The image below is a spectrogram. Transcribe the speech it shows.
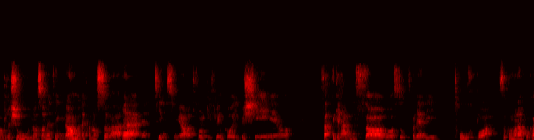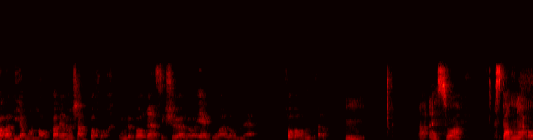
aggresjon og sånne ting, da. Men det kan også være en ting som gjør at folk er flinkere å gi beskjed og sette grenser og stå opp for det de tror på. Så kommer det an på hva verdier man har, og hva det er man kjemper for. Om det bare er seg sjøl og ego, eller om det er for hverandre, da. Mm. Ja, det er så spennende å,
